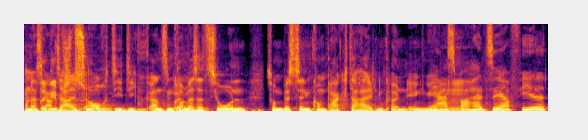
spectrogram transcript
Und das Da Ganze halt zu. auch die, die ganzen Konversationen so ein bisschen kompakter halten können irgendwie. Ja, es war halt sehr viel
